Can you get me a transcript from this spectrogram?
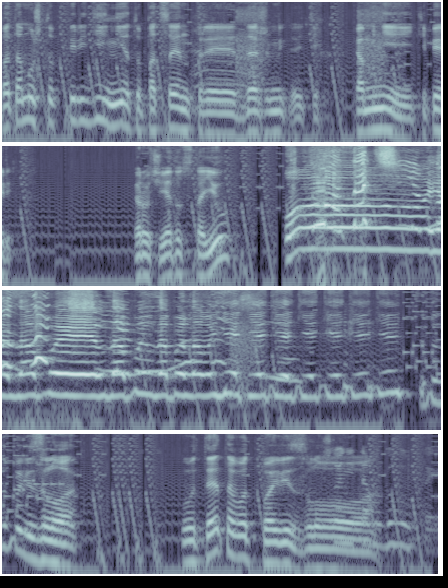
Потому что впереди нету по центре даже этих камней. И теперь... Короче, я тут стою. О, я забыл, забыл, забыл. Давай, едь, едь, едь, едь, едь, едь, едь. Вот это повезло. Вот это вот Что они повезло. там глупые?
